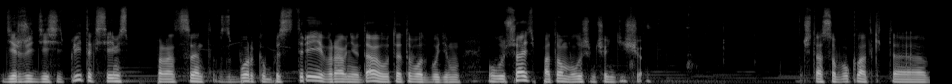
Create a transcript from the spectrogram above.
Держи 10 плиток, 70% сборка быстрее, выравнивай. Да, вот это вот будем улучшать, потом улучшим что-нибудь еще. Что-то особо укладки-то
